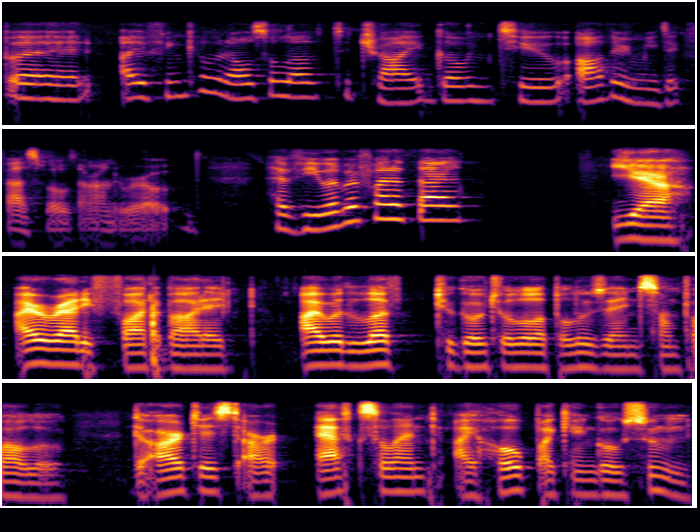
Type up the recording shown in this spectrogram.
But I think I would also love to try going to other music festivals around the world. Have you ever thought of that? Yeah, I already thought about it. I would love to go to Lollapalooza in São Paulo. The artists are excellent. I hope I can go soon.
